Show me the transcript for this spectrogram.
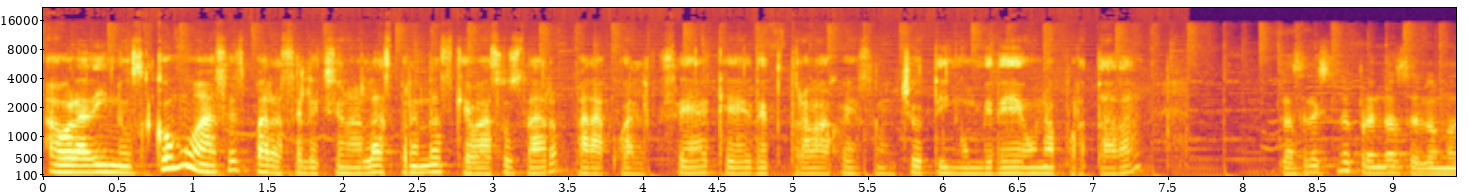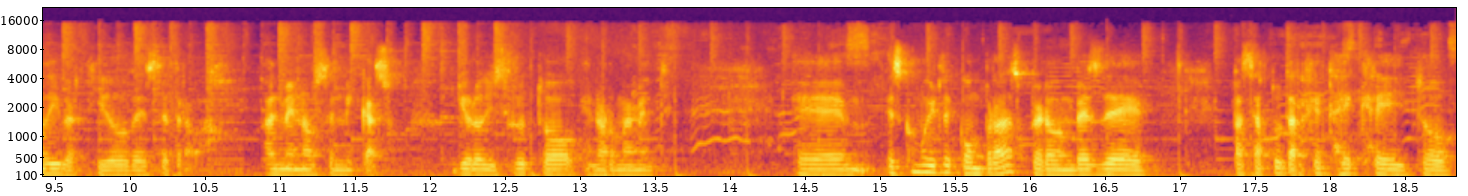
Ahora dinos, ¿cómo haces para seleccionar las prendas que vas a usar para cual sea que de tu trabajo es un shooting, un video, una portada? La selección de prendas es lo más divertido de este trabajo, al menos en mi caso. Yo lo disfruto enormemente. Eh, es como ir de compras, pero en vez de pasar tu tarjeta de crédito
